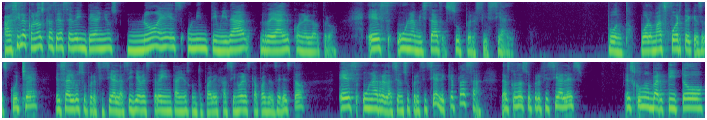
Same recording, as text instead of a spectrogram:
así la conozcas de hace 20 años, no es una intimidad real con el otro. Es una amistad superficial. Punto. Por más fuerte que se escuche, es algo superficial. Así lleves 30 años con tu pareja. Si no eres capaz de hacer esto, es una relación superficial. ¿Y qué pasa? Las cosas superficiales es como un barquito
